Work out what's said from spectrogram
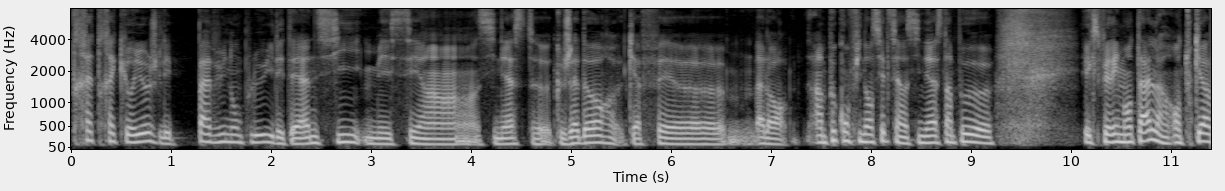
très très curieux. Je l'ai pas vu non plus. Il était à Annecy, mais c'est un cinéaste que j'adore, qui a fait. euh, alors, un peu confidentiel. C'est un cinéaste un peu. euh, expérimental. En tout cas,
